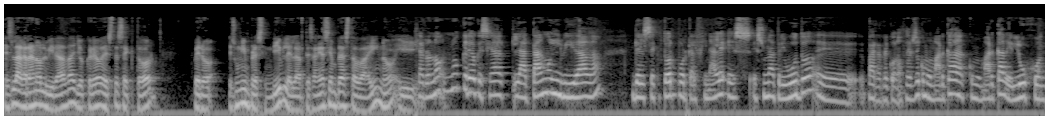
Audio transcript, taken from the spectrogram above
es la gran olvidada, yo creo, de este sector, pero es un imprescindible. La artesanía siempre ha estado ahí, ¿no? Y Claro, no, no creo que sea la tan olvidada del sector porque al final es, es un atributo eh, para reconocerse como marca, como marca de lujo.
